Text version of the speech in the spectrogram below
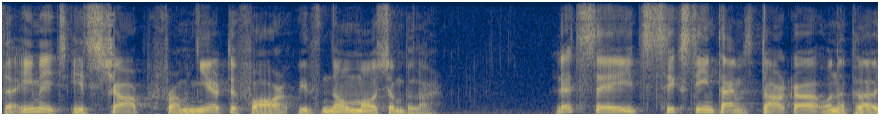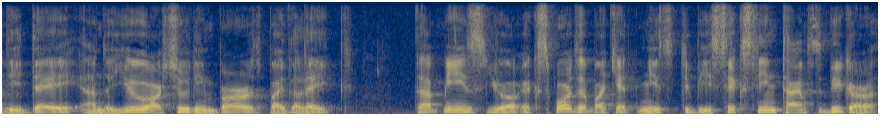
The image is sharp from near to far with no motion blur. Let's say it's 16 times darker on a cloudy day and you are shooting birds by the lake. That means your exposure bucket needs to be 16 times bigger,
